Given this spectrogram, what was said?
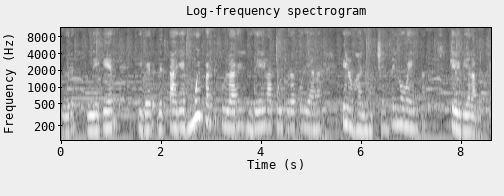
poder leer y ver detalles muy particulares de la cultura coreana en los años 80 y 90 que vivía la mujer.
